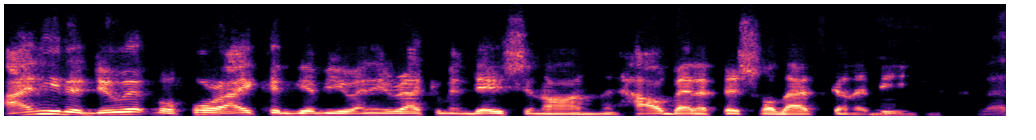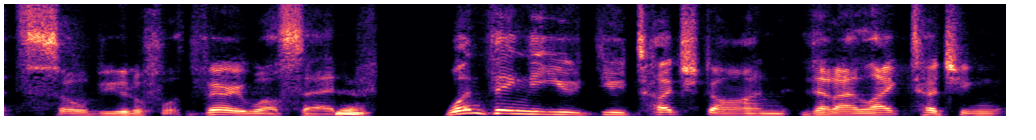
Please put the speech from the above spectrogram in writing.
i need to do it before i could give you any recommendation on how beneficial that's going to be mm, that's so beautiful. Very well said. Yeah. One thing that you you touched on that I like touching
